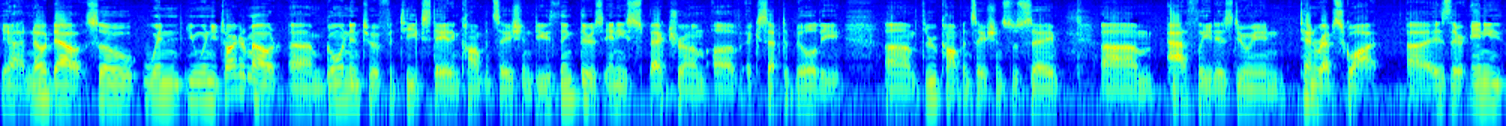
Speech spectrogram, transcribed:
Yeah, no doubt. So when you when you're talking about um, going into a fatigue state and compensation, do you think there's any spectrum of acceptability um, through compensation? So say um, athlete is doing 10 rep squat. Uh, is there any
